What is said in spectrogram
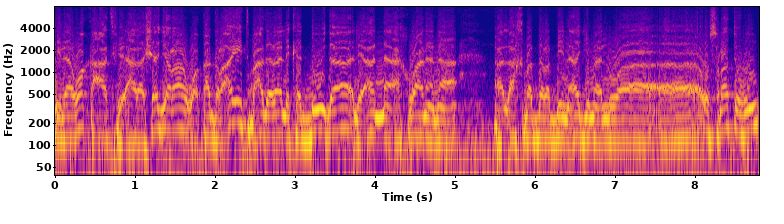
إذا وقعت في على شجرة وقد رأيت بعد ذلك الدودة لأن أخواننا الاخ بدر الدين أجمل وأسرته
